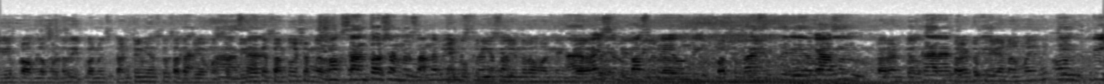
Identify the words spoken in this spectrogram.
ఏ ప్రాబ్లం ఉండదు. ఇప్పటి నుంచి కంటిన్యూస్గా సన్న బియ్యం వస్తుంది. మీరైతే సంతోషం కదా? మాకు సంతోషం. సన్నబియ్యం మీకు ఫ్రీ సిలిండర్ అవన్నీ బస్ కరెంట్ కరెంట్ ఫ్రీ. అని ఫ్రీ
